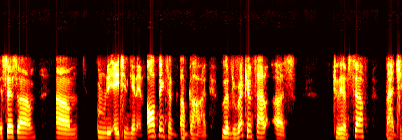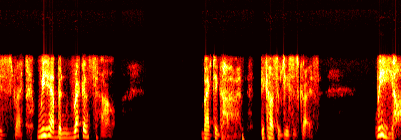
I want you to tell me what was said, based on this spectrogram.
it says um um, read 18 again. And all things are of God, who have reconciled us to Himself by Jesus Christ. We have been reconciled back to God because of Jesus Christ. We are.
